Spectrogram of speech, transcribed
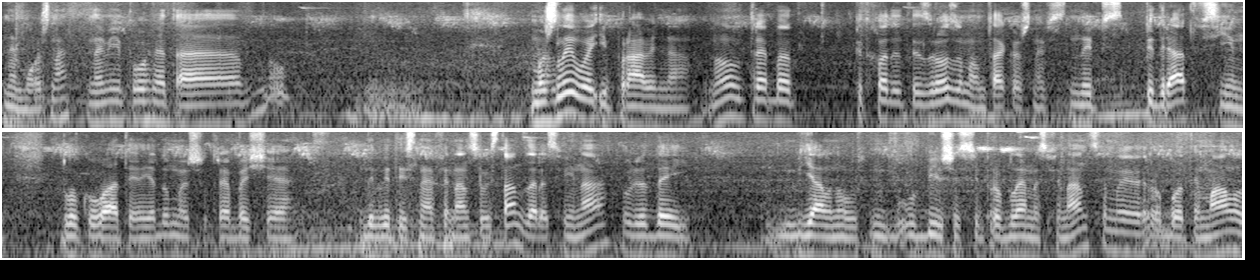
не можна, на мій погляд. А ну, можливо і правильно. Ну, треба підходити з розумом, також не, підряд всім блокувати. Я думаю, що треба ще дивитись на фінансовий стан. Зараз війна у людей явно у більшості проблеми з фінансами, роботи мало.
